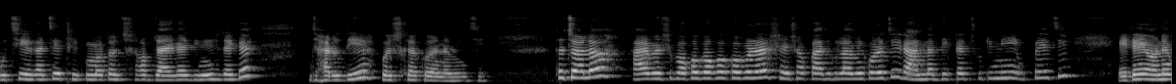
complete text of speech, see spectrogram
গুছিয়ে গেছে, ঠিক মতো সব জায়গায় জিনিস রেখে ঝাড়ু দিয়ে পরিষ্কার করে নামিয়েছি। তো চলো, আর বেশি বকো বকো করব না, সেই সব কাজগুলো আমি করেছি, রান্নার দিকটা ছুটি নিয়ে পেয়েছি, এটাই অনেক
